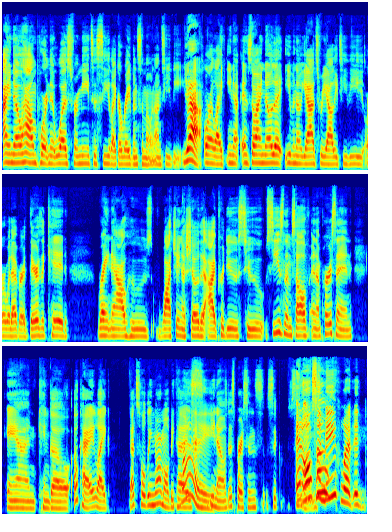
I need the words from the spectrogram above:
I know how important it was for me to see like a Raven-Symoné on TV yeah. or like you know and so i know that even though yeah it's reality tv or whatever there's a kid right now who's watching a show that I produced who sees themselves in a person and can go, okay, like that's totally normal because Right. you know this person's sick. And also- to me, what it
